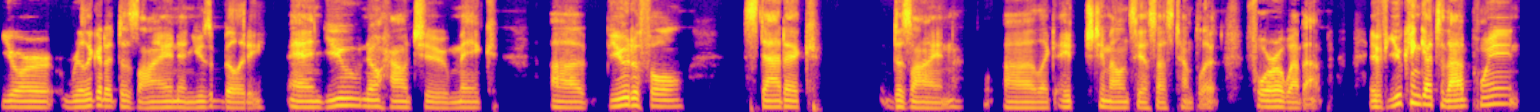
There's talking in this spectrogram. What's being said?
you're really good at design and usability and you know how to make a beautiful static design uh, like HTML and CSS template for a web app. If you can get to that point,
